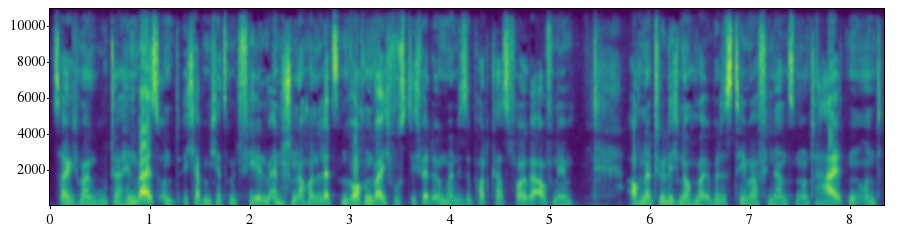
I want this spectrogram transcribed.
sage ich mal, ein guter Hinweis. Und ich habe mich jetzt mit vielen Menschen auch in den letzten Wochen, weil ich wusste, ich werde irgendwann diese Podcast-Folge aufnehmen, auch natürlich nochmal über das Thema Finanzen unterhalten. Und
